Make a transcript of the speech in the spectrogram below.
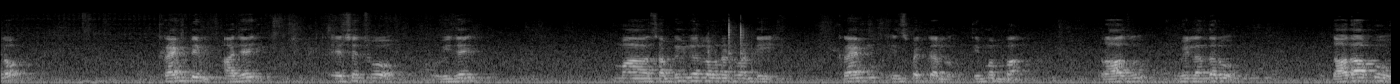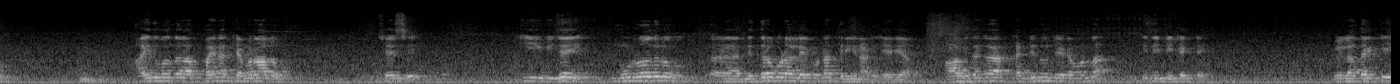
లో crime team Ajay SHO Vijay మా సబ్ డివిజన్లో ఉన్నటువంటి క్రైమ్ ఇన్స్పెక్టర్లు తిమ్మప్ప రాజు వీళ్ళందరూ దాదాపు ఐదు వందల పైన కెమెరాలు చేసి ఈ విజయ్ మూడు రోజులు నిద్ర కూడా లేకుండా తిరిగినాడు ఏరియాలో ఆ విధంగా కంటిన్యూ చేయడం వల్ల ఇది డిటెక్ట్ అయింది. వీళ్ళందరికీ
